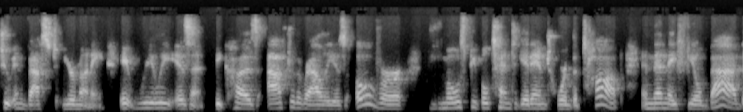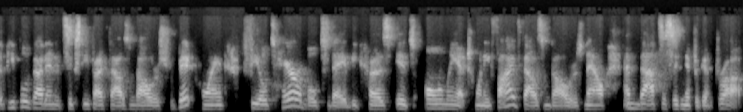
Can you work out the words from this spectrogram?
to invest your money. It really isn't because after the rally is over, most people tend to get in toward the top and then they feel bad. The people who got in at $65,000 for Bitcoin feel terrible today because it's only at $25,000 now, and that's a significant drop.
